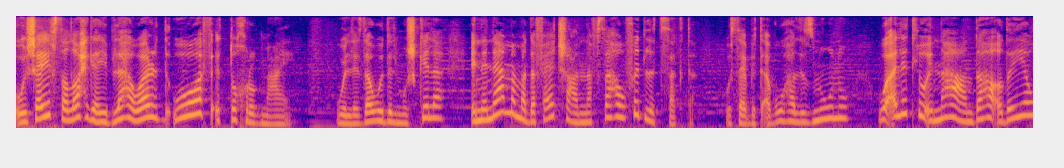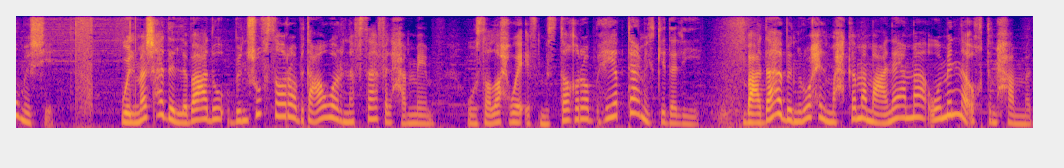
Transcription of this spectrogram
وشايف صلاح جايب لها ورد ووافقت تخرج معاه. واللي زود المشكلة إن نعمة ما دفعتش عن نفسها وفضلت ساكتة وسابت أبوها لظنونه وقالت له إنها عندها قضية ومشيت. والمشهد اللي بعده بنشوف سارة بتعور نفسها في الحمام وصلاح واقف مستغرب هي بتعمل كده ليه؟ بعدها بنروح المحكمة مع نعمة ومنى أخت محمد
